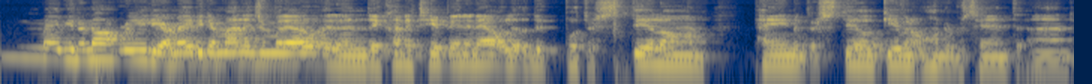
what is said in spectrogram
maybe they're not really, or maybe they're managing without it and they kind of tip in and out a little bit, but they're still on payment. They're still giving it 100%. And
